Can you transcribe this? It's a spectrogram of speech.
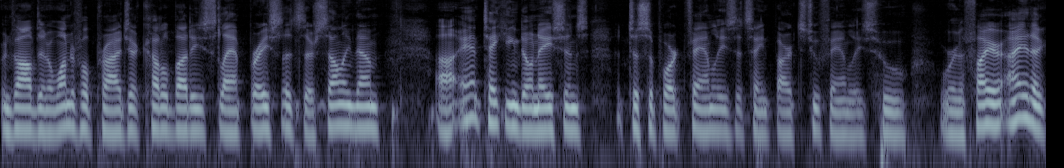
involved in a wonderful project, Cuddle Buddies, slap bracelets. They're selling them uh, and taking donations to support families at St. Bart's, two families who were in a fire. I had a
